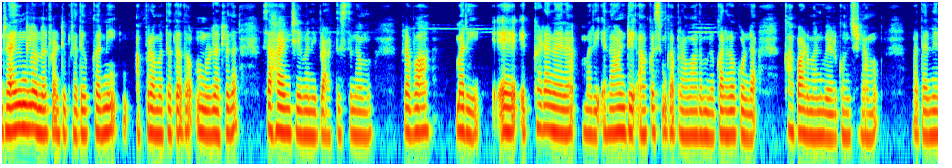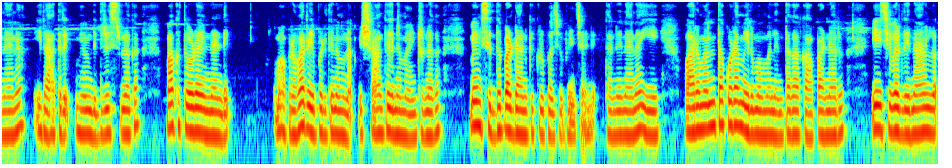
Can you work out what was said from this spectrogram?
డ్రైవింగ్లో ఉన్నటువంటి ప్రతి ఒక్కరిని అప్రమత్తతతో ఉన్నట్లుగా సహాయం చేయమని ప్రార్థిస్తున్నాము. ప్రభా మరి ఎక్కడనైనా మరి ఎలాంటి ఆకస్మిక ప్రమాదంలో కలగకుండా కాపాడమని వేడుకొంచున్నాము. మా తండ్రి నాయన ఈ రాత్రి మేము నిద్రిస్తుండగా మాకు తోడై ఉండండి మా ప్రభా రేపటి దినమున విశ్రాంతి దినం ఉంటుండగా మేము సిద్ధపడడానికి కృప చూపించండి. తండ్రి నాయన ఈ వారమంతా కూడా మీరు మమ్మల్ని ఎంతగా కాపాడినారు. ఈ చివరి దినాల్లో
